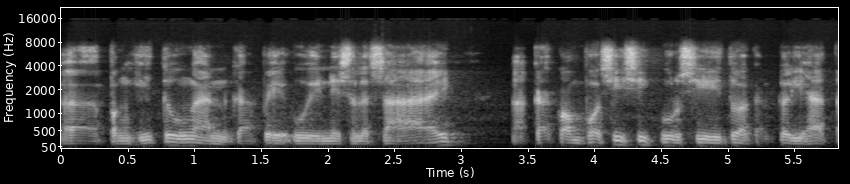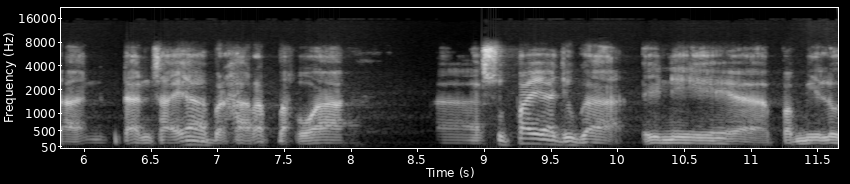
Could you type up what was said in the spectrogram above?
uh, penghitungan KPU ini selesai, maka komposisi kursi itu akan kelihatan. Dan saya berharap bahwa uh, supaya juga ini uh, pemilu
